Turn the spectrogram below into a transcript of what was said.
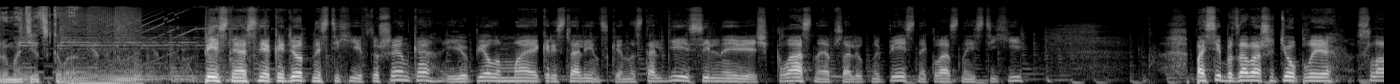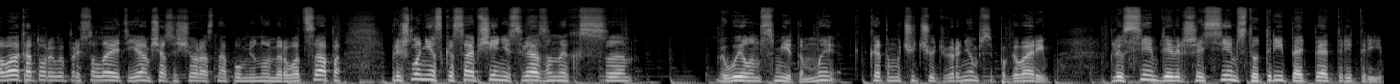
Владимира Матецкого. Песня «А снег идет» на стихи Евтушенко. Ее пела Майя Кристалинская. Ностальгия – сильная вещь. Классная абсолютно песня, классные стихи. Спасибо за ваши теплые слова, которые вы присылаете. Я вам сейчас еще раз напомню номер WhatsApp. Пришло несколько сообщений, связанных с Уиллом Смитом. Мы к этому чуть-чуть вернемся, поговорим. Плюс 7 967 103 5533.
